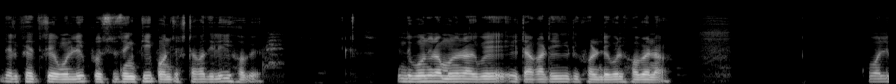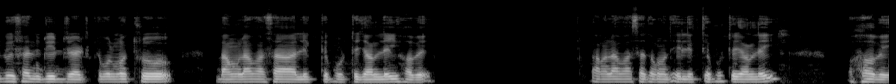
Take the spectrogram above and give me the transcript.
দের ক্ষেত্রে অনলি প্রসেসিং ফি পঞ্চাশ টাকা দিলেই হবে। কিন্তু বন্ধুরা মনে রাখবে এই টাকাটি রিফান্ডেবল হবে না। কোয়ালিফিকেশান রিড রাইট কেবলমাত্র বাংলা ভাষা লিখতে, পড়তে জানলেই হবে। বাংলা ভাষা তোমাদের লিখতে, পড়তে জানলেই হবে।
